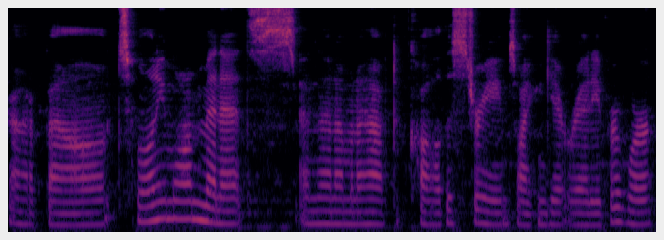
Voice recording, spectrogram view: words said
Got about 20 more minutes and then I'm gonna have to call the stream so I can get ready for work.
